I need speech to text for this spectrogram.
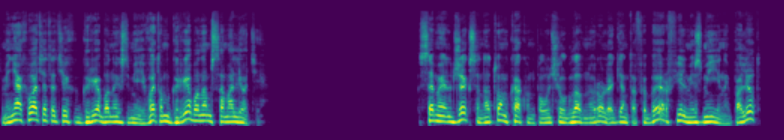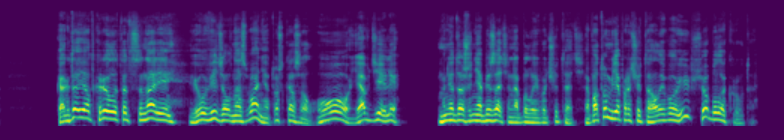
«С меня хватит этих гребаных змей в этом гребаном самолете», Сэмюэль Джексон о том, как он получил главную роль агента ФБР в фильме «Змеиный полет», когда я открыл этот сценарий и увидел название, то сказал «О, я в деле». Мне даже не обязательно было его читать. А потом я прочитал его, и все было круто.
